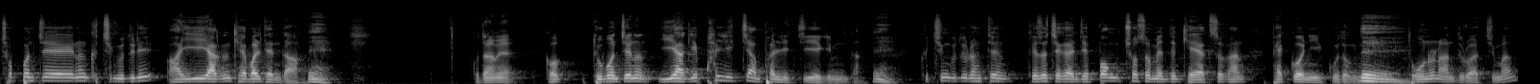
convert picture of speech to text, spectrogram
첫 번째는 그 친구들이 아 이 약은 개발된다. 네. 그다음에 그 두 번째는 이 약이 팔릴지 안 팔릴지 얘기입니다. 네. 그 친구들한테 그래서 제가 이제 뻥 쳐서 만든 계약서가 한 100건이 있거든요. 네. 돈은 안 들어왔지만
